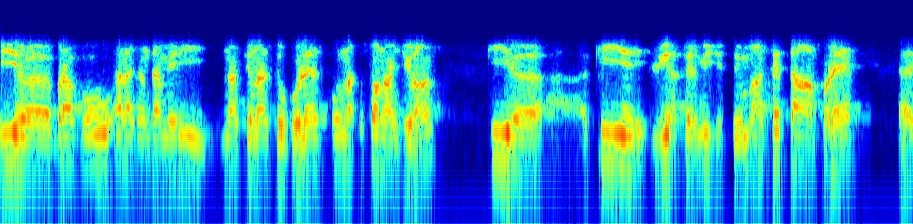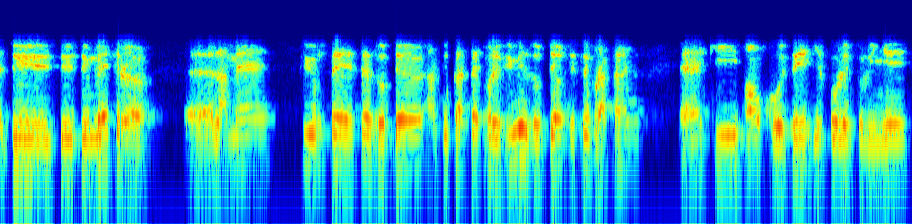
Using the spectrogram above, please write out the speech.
dire bravo à la gendarmerie nationale togolaise pour son endurance qui, qui lui a permis justement, sept ans après, euh, de, de, de, mettre euh, la main sur ces, ces, auteurs, en tout cas ces présumés auteurs de ce braquage hein, qui ont causé, il faut le souligner,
